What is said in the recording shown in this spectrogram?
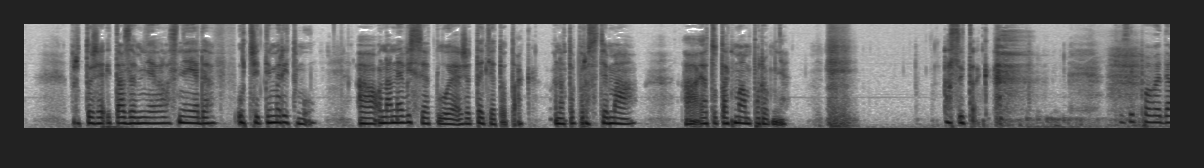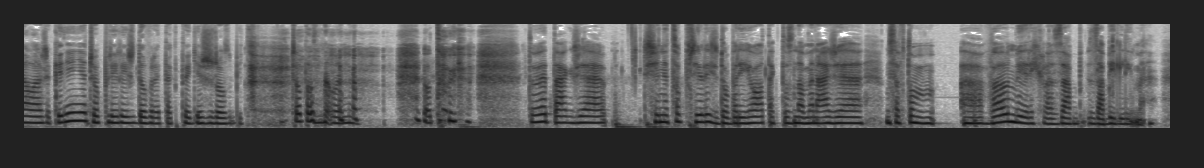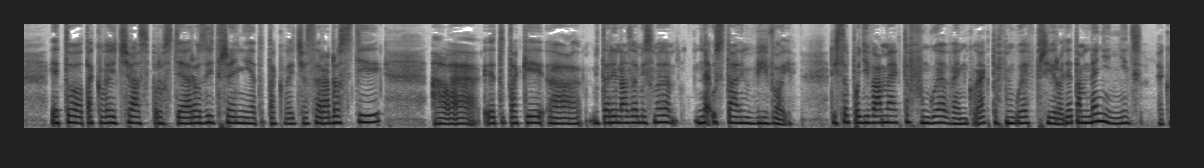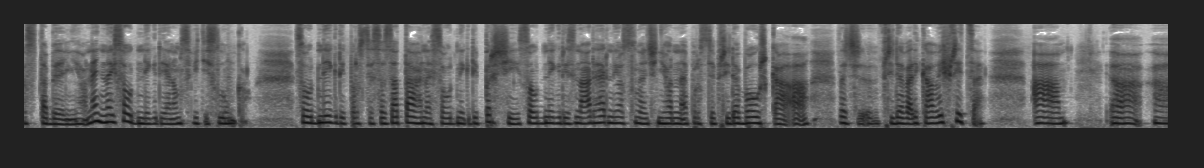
Protože i ta země vlastně jede v určitým rytmu. A ona nevysvětluje, že teď je to tak. Ona to prostě má. A já to tak mám podobně. Asi tak. Ty si povedala, že keď je něco příliš dobré, tak to jdeš rozbit. Co to znamená? No to je, to je tak, že když je něco příliš dobrýho, tak to znamená, že my se v tom velmi rychle zabydlíme. Je to takový čas prostě rozjitření, je to takový čas radosti, ale je to taky, my tady na Zemi jsme neustálým vývoj. Když se podíváme, jak to funguje venku, jak to funguje v přírodě, tam není nic jako stabilního. Ne, nejsou dny, kdy jenom svítí slunko. Jsou dny, kdy prostě se zatáhne, jsou dny, kdy prší, jsou dny, kdy z nádherného slunečního dne prostě přijde bouřka a zač, přijde veliká vychřice. A, a, a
